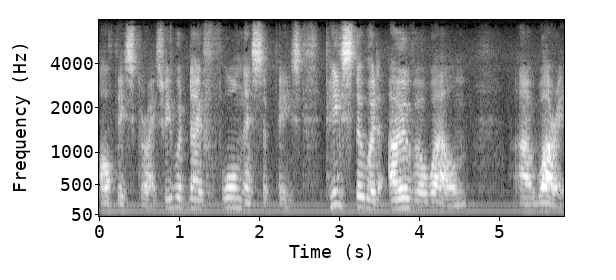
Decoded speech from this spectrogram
of this grace. We would know fullness of peace, peace that would overwhelm uh, worry,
